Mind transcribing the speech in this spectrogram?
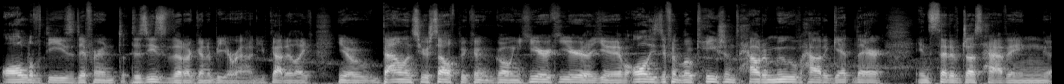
all of these different diseases that are going to be around. You've got to like you know balance yourself going here here you have all these different locations how to move how to get there instead of just having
